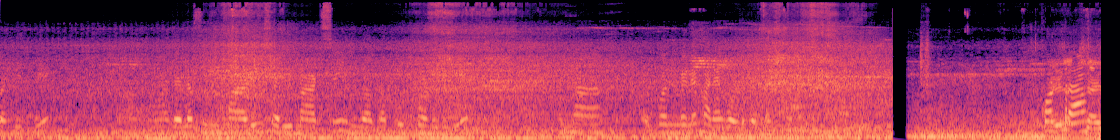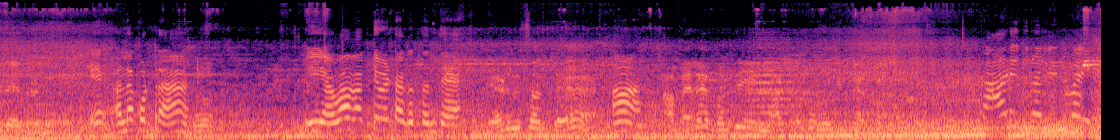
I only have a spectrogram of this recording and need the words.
ಬಂದಿದ್ವಿ. ಅದೆಲ್ಲ ಫಿಲ್ ಮಾಡಿ ಸರಿ ಮಾಡಿಸಿ ಇವಾಗ ಕೂತ್ಕೊಂಡಿದ್ದೀವಿ ಇನ್ನು ಬಂದಮೇಲೆ ಮನೆಗೆ ಹೊರಡ್ಬೇಕಷ್ಟೆ. ಕೊಟ್ರಾ? ಏ ಅಲ್ಲ ಕೊಟ್ರಾ? ಈ ಯಾವಾಗ ಆಕ್ಟಿವೇಟ್ ಆಗುತ್ತಂತೆ? ಎರಡು ದಿವಸ ಅಂತೆ. ಹಾಂ. ಆಮೇಲೆ ಬಂದು ಕಾರ್ಡ್ ಇದ್ರಲ್ಲಿ ಇಲ್ವಾ ಈಗ?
